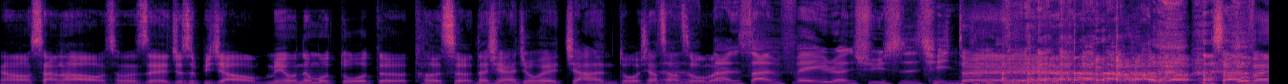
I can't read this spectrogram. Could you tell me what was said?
然后三号什么之类，就是比较没有那么多的特色。那现在就会加很多，像上次我们南山飞人许时清，对，三分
